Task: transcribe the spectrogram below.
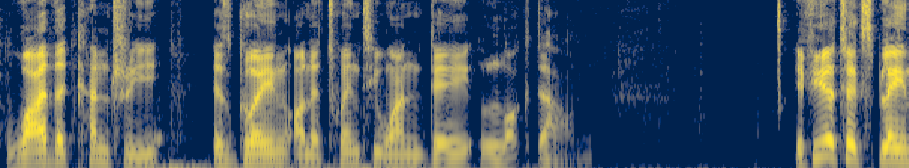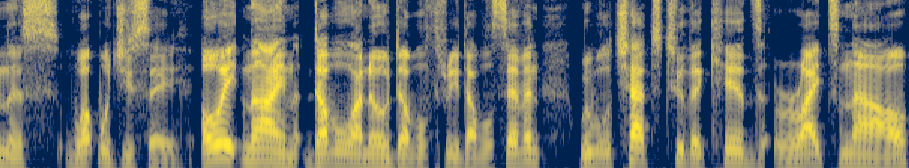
why the country is going on a 21 day lockdown? If you had to explain this, what would you say? 089 110 3377. We will chat to the kids right now.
